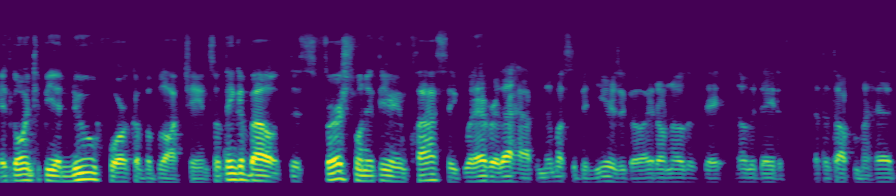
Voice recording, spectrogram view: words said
is going to be a new fork of a blockchain. So think about this first one, Ethereum Classic, whatever that happened. That must have been years ago. I don't know the date, know the date at the top of my head.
